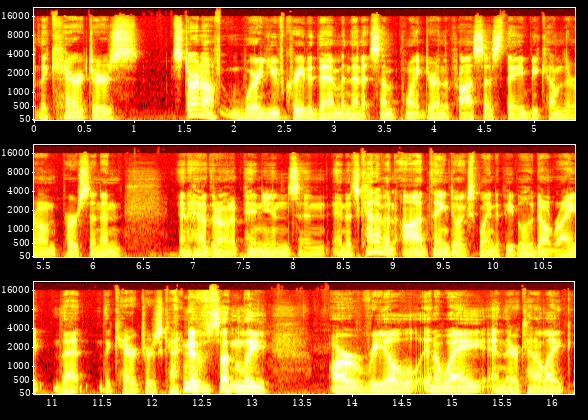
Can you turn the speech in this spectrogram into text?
the characters start off where you've created them, and then at some point during the process, they become their own person and and have their own opinions and and it's kind of an odd thing to explain to people who don't write that the characters kind of suddenly are real in a way and they're kind of like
